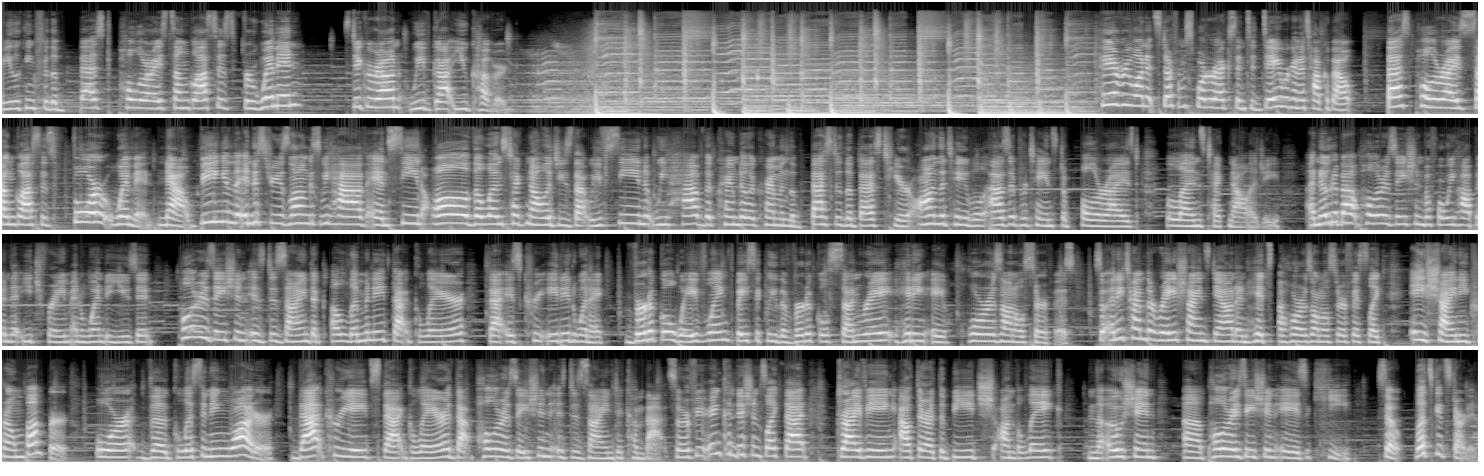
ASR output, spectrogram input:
Are you looking for the best polarized sunglasses for women? Stick around, we've got you covered. Hey everyone, it's Steph from SportRx, and today we're going to talk about best polarized sunglasses for women. Now, being in the industry as long as we have and seeing all the lens technologies that we've seen, we have the creme de la creme and the best of the best here on the table as it pertains to polarized lens technology. A note about polarization before we hop into each frame and when to use it. Polarization is designed to eliminate that glare that is created when a vertical wavelength, basically the vertical sun ray, hitting a horizontal surface. So anytime the ray shines down and hits a horizontal surface like a shiny chrome bumper or the glistening water, that creates that glare that polarization is designed to combat. So if you're in conditions like that, driving out there at the beach, on the lake, in the ocean, uh, polarization is key. So let's get started.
